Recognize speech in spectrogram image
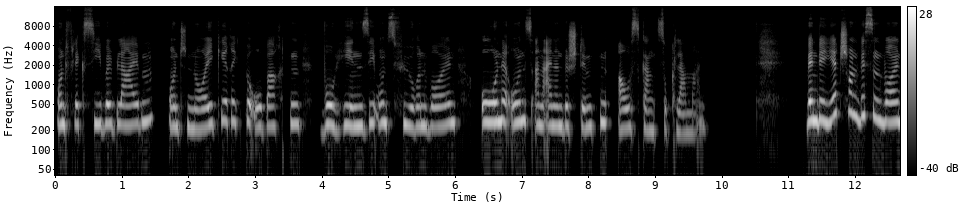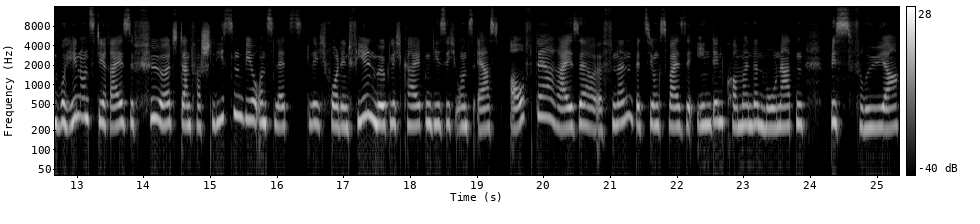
und flexibel bleiben und neugierig beobachten, wohin sie uns führen wollen, ohne uns an einen bestimmten Ausgang zu klammern. Wenn wir jetzt schon wissen wollen, wohin uns die Reise führt, dann verschließen wir uns letztlich vor den vielen Möglichkeiten, die sich uns erst auf der Reise eröffnen bzw. in den kommenden Monaten bis Frühjahr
